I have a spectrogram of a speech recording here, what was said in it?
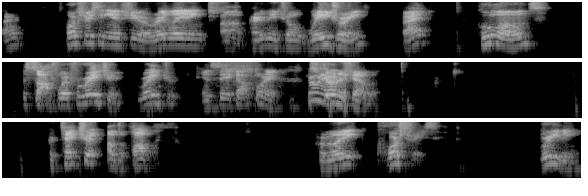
Right? Horse racing industry are regulating uh, pari-mutuel wagering, right? Who owns the software for wagering? Wagering in the state of California. The Stronach. Stronach family. Protection of the public. Promoting horse racing, breeding.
